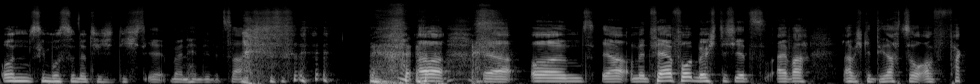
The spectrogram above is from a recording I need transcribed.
Und sie musste natürlich nicht äh, mein Handy bezahlen. Aber ja, und ja, und mit Fairphone möchte ich jetzt einfach, habe ich gedacht, so, oh fuck,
